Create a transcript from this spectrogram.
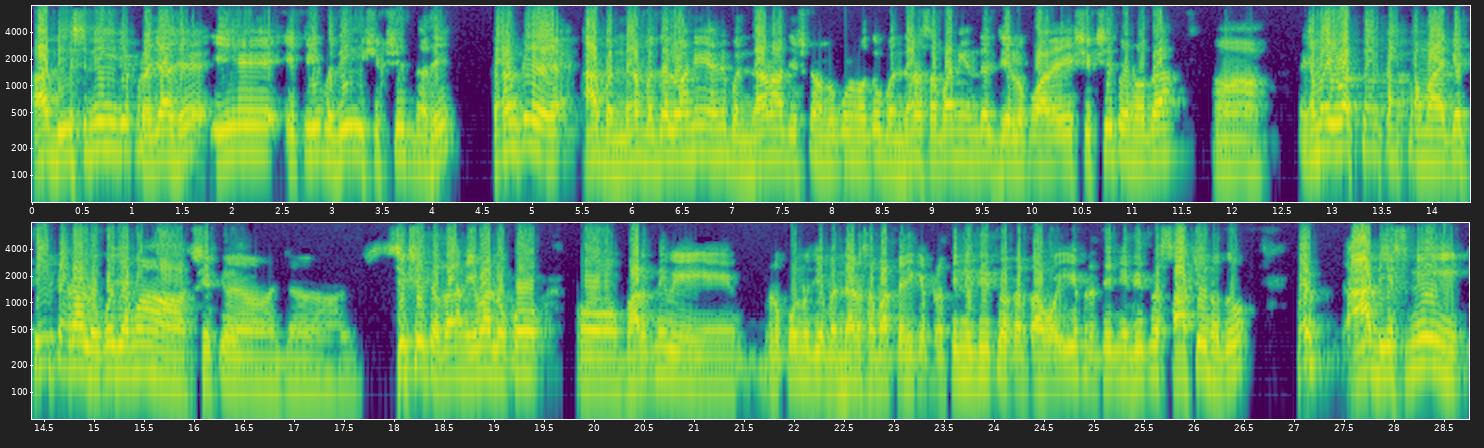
આ દેશની જે પ્રજા છે, એ એટલી બધી શિક્ષિત નથી. કારણ કે આ બંધારણ બદલવાની અને બંધારણ આ દેશને અનુકૂળ નહોતું. બંધારણ સભાની અંદર જે લોકો આવે એ શિક્ષિતો નહોતા. એમાં એવા તર્ક આપવામાં આવે કે તેર ટકા લોકો જેમાં શિક્ષિત હતા અને એવા લોકો ભારતની લોકોનું જે બંધારણ સભા તરીકે પ્રતિનિધિત્વ કરતા હોય, એ પ્રતિનિધિત્વ સાચું નહોતું. પણ આ દેશની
